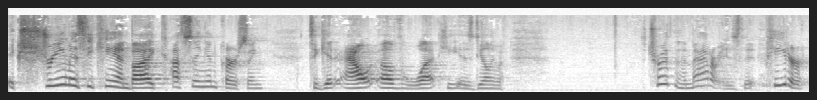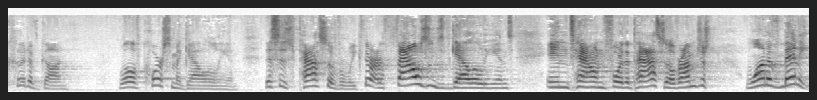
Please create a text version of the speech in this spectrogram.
extreme as he can by cussing and cursing to get out of what he is dealing with. The truth of the matter is that Peter could have gone, Well, of course I'm a Galilean. This is Passover week. There are thousands of Galileans in town for the Passover. I'm just one of many.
